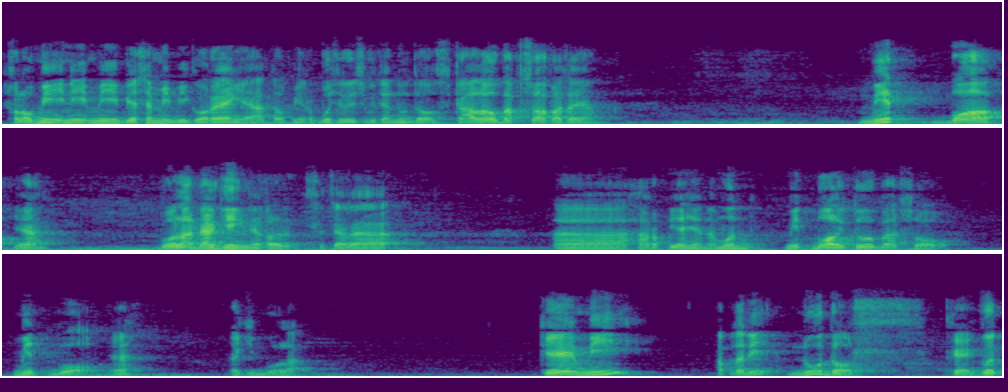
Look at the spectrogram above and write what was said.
Kalau mie ini mie biasa mie, mie goreng ya atau mie rebus itu disebutnya noodles. Kalau bakso apa sayang? Meatball ya. Bola daging ya kalau secara uh, harfiahnya namun meatball itu bakso meatball ya daging bola oke mie apa tadi noodles oke okay, good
